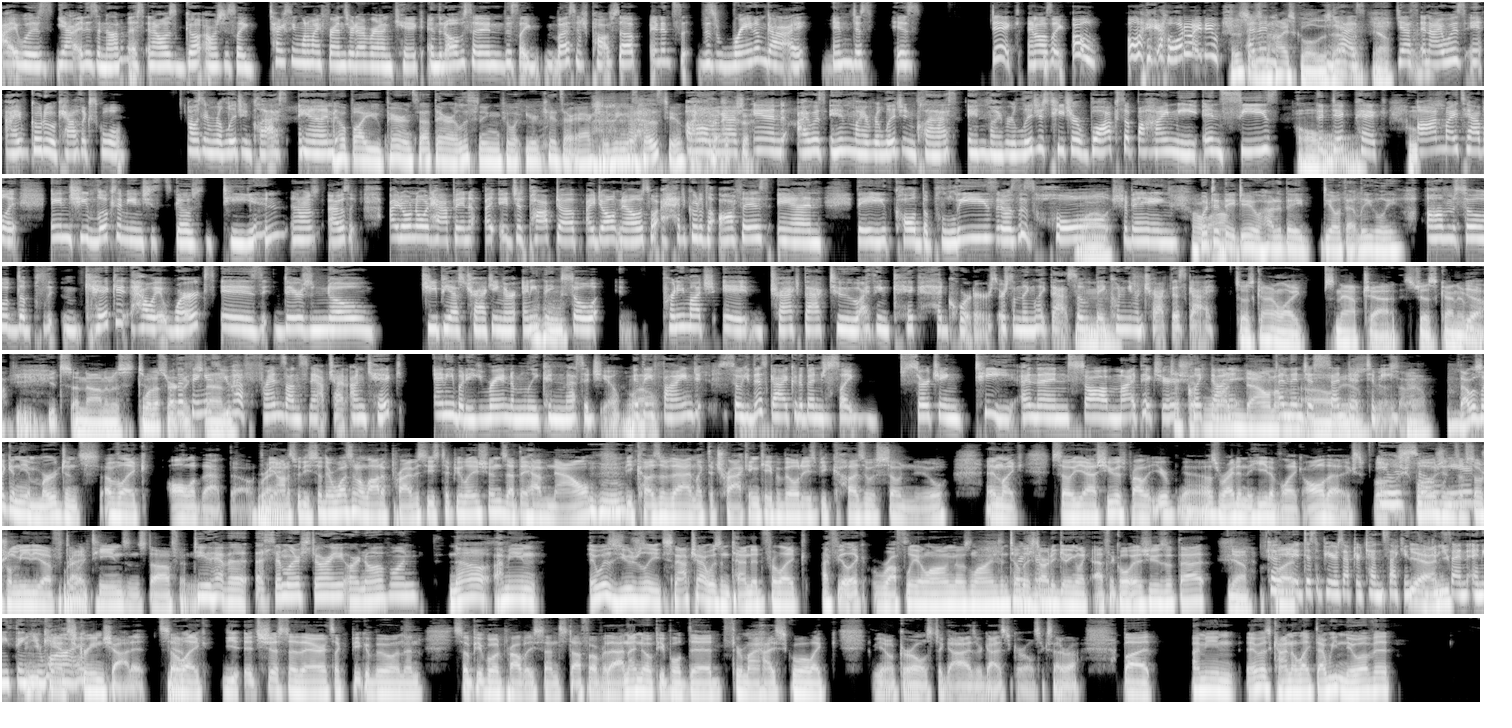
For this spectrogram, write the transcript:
I was, yeah, it is anonymous. And I was go, I was just like texting one of my friends or whatever on Kik. And then all of a sudden this like message pops up and it's this random guy and just his dick. And I was like, oh, oh my God, what do I do? This And is in high school. This Yes. happened. Yeah. Yes. And I was, in, I go to a Catholic school. I was in religion class and I hope all you parents out there are listening to what your kids are actually being exposed to. Oh my gosh. And I was in my religion class and my religious teacher walks up behind me and sees Oh, the dick pic oops. on my tablet and she looks at me and she goes Tegan and I was I was like I don't know what happened I, it just popped up I don't know so I had to go to the office and they called the police it was this whole Wow. shebang Oh, what did wow. they do? How did they deal with that legally? um so the pl- Kik it how it works is there's no GPS tracking or anything Mhm. so pretty much it tracked back to I think Kik headquarters or something like that so they Mm. couldn't even track this guy So it's kind of like Snapchat. It's just kind of Yeah. It's anonymous to Well, a the- certain But the thing extent. is, you have friends on Snapchat. On Kik, anybody randomly can message you. If they find, so this guy could have been just like searching T and then saw my picture, Just, like, clicked on it, down on and then that. just Oh, send yeah. it to me. Yeah. that was like in the emergence of like all of that though to Right. be honest with you so there wasn't a lot of privacy stipulations that they have now Mhm. because of that and like the tracking capabilities because it was so new and like so yeah she was probably you're yeah I was right in the heat of like all the It explo- was so explosions of social media for Right. like teens and stuff and Do you have a, a similar story or know of one? no I mean it was usually Snapchat was intended for like I feel like roughly along those lines until For they sure. started getting like ethical issues with that yeah. Because it disappears after 10 seconds. Yeah, you and can you- send anything and you, you, can't want. screenshot it. So Yeah. like it's just a there. It's like peekaboo, and then so people would probably send stuff over that. And I know people did through my high school, like you know, girls to guys or guys to girls, etc. But I mean, it was kind of like that. We knew of it.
